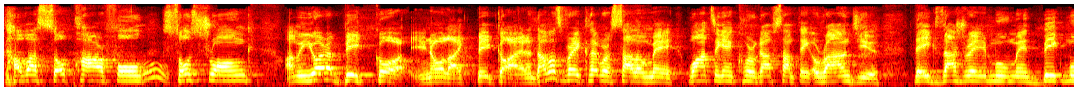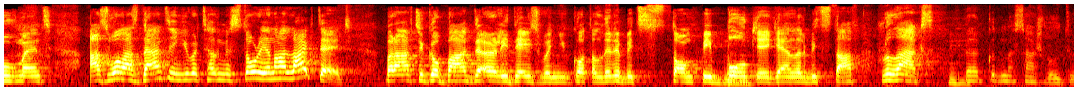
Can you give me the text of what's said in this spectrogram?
That was so powerful, so strong. I mean, you're a big guy, you know, like big guy. And that was very clever, Salome. Once again, choreographed something around you. The exaggerated movement, big movement, as well as dancing. You were telling me a story, and I liked it. But I have to go back the early days when you got a little bit stumpy, bulky again, a little bit stuff. Relax. But a good massage will do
